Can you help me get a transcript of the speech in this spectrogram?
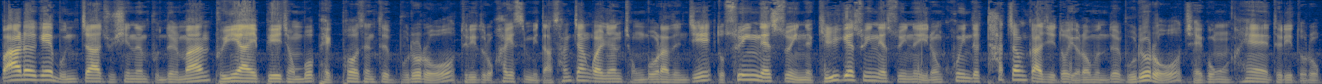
빠르게 문자 주시는 분들 분들만 VIP 정보 100% 무료로 드리도록 하겠습니다. 상장 관련 정보라든지 또 수익 낼 수 있는 길게 수익 낼 수 있는 이런 코인들 타점까지도 여러분들 무료로 제공해 드리도록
